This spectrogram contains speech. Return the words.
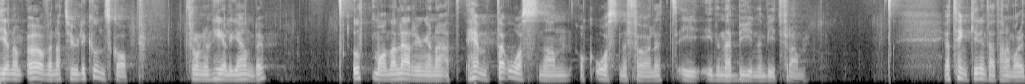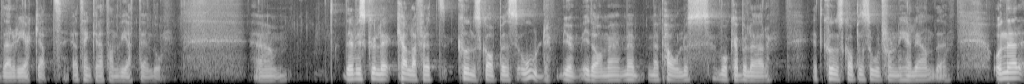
genom övernaturlig kunskap från den helige ande uppmanar lärjungarna att hämta åsnan och åsnefölet i, i den här byn en bit fram. Jag tänker inte att han har varit där och rekat. Jag tänker att han vet det ändå. Ehm, det vi skulle kalla för ett kunskapens ord idag med, med, med Paulus vokabulär. Ett kunskapens ord från den helige ande. Och när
